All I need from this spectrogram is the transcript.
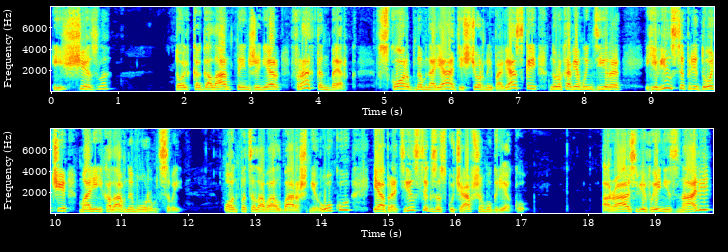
и исчезла. Только галантный инженер Фрахтенберг в скорбном наряде с черной повязкой на рукаве мундира явился при дочи Марии Николаевны Муромцевой. Он поцеловал барышне руку и обратился к заскучавшему греку. — А разве вы не знали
